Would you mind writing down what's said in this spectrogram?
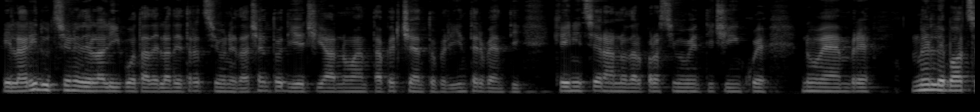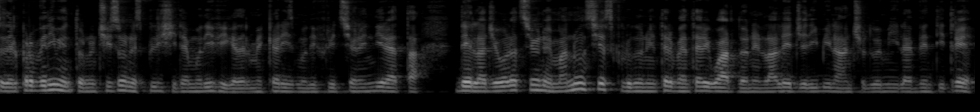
e la riduzione dell'aliquota della detrazione da 110 a 90% per gli interventi che inizieranno dal prossimo 25 novembre. Nelle bozze del provvedimento non ci sono esplicite modifiche del meccanismo di frizione indiretta dell'agevolazione, ma non si escludono interventi a riguardo nella legge di bilancio 2023.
